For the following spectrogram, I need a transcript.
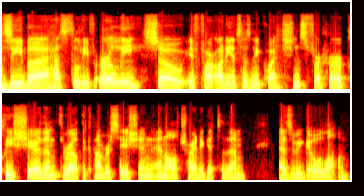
Ziba has to leave early, so if our audience has any questions for her, please share them throughout the conversation and I'll try to get to them as we go along.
